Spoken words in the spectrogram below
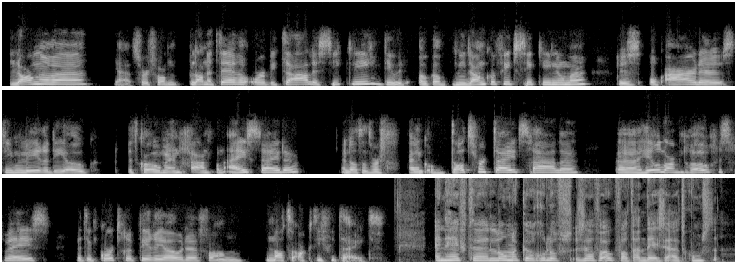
langere, ja, soort van planetaire orbitale cycli, die we ook al Milankovitch-cycli noemen. Dus op aarde stimuleren die ook het komen en gaan van ijstijden. En dat het waarschijnlijk op dat soort tijdschalen uh, heel lang droog is geweest, met een kortere periode van natte activiteit. En heeft uh, Lonneke Roelofs zelf ook wat aan deze uitkomsten?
